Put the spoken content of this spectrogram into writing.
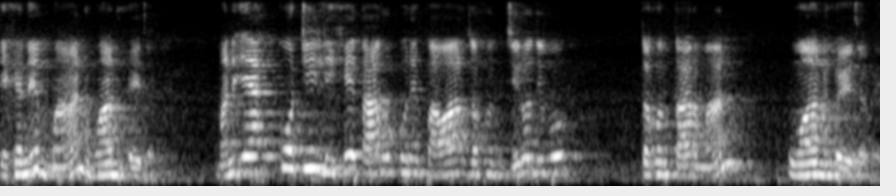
এখানে মান ওয়ান হয়ে যাবে। মানে এক কোটি লিখে তার উপরে পাওয়ার যখন জিরো দেব, তখন তার মান ওয়ান হয়ে যাবে।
